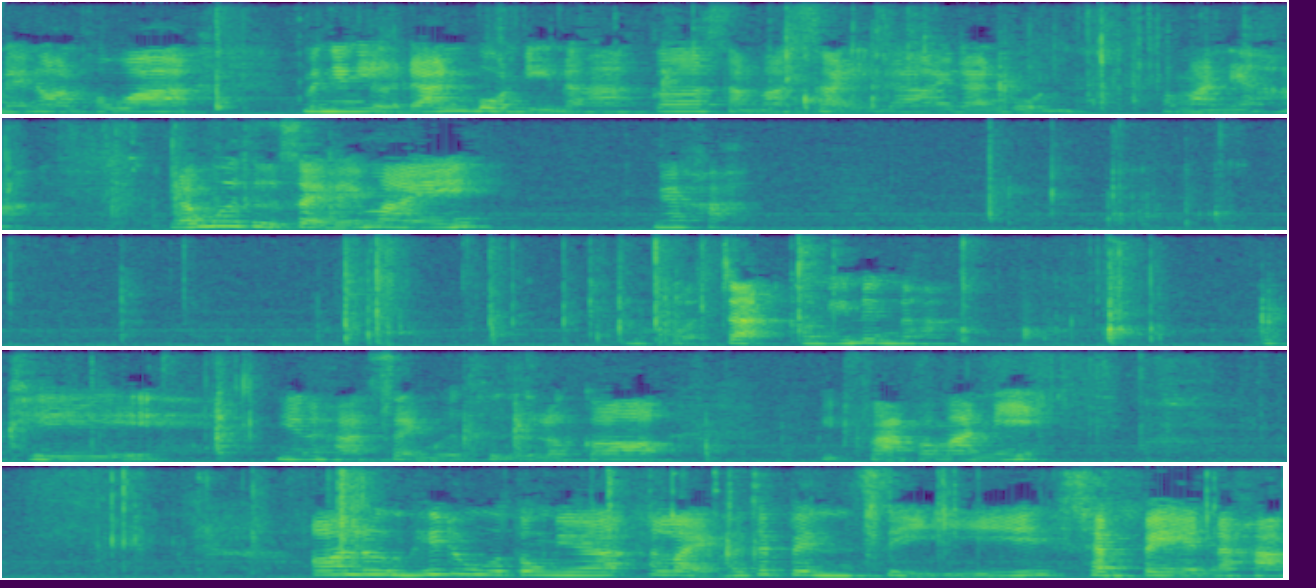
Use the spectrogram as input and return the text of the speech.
แน่นอน เพราะว่ามันยังเหลือด้านบนอีกนะคะ ก็สามารถใส่ได้ด้านบนประมาณนี้ค่ะ แล้วมือถือใส่ได้ไหมเนี่ยค่ะขอจัดเขานิดนึงนะคะ โอเค นี่นะคะ ใส่มือถือแล้วก็ปิดฝาประมาณนี้อ๋อลืมให้ดูตรงเนี้ยอะไหล่เขาจะเป็นสีแชมเปญนะคะ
